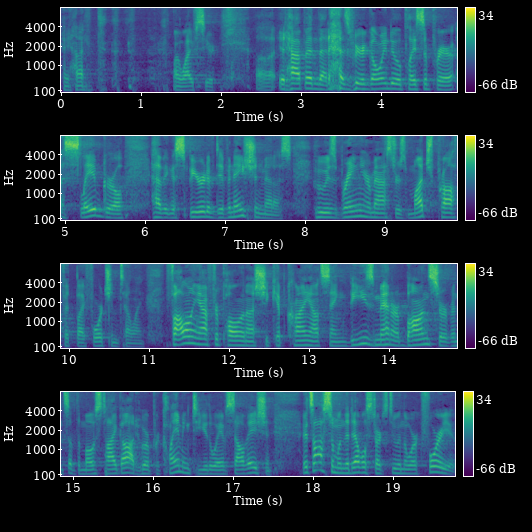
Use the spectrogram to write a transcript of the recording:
Hey, hon. my wife's here. Uh, it happened that as we were going to a place of prayer, a slave girl having a spirit of divination met us, who is bringing her masters much profit by fortune telling. Following after Paul and us, she kept crying out, saying, These men are bondservants of the Most High God who are proclaiming to you the way of salvation. It's awesome when the devil starts doing the work for you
